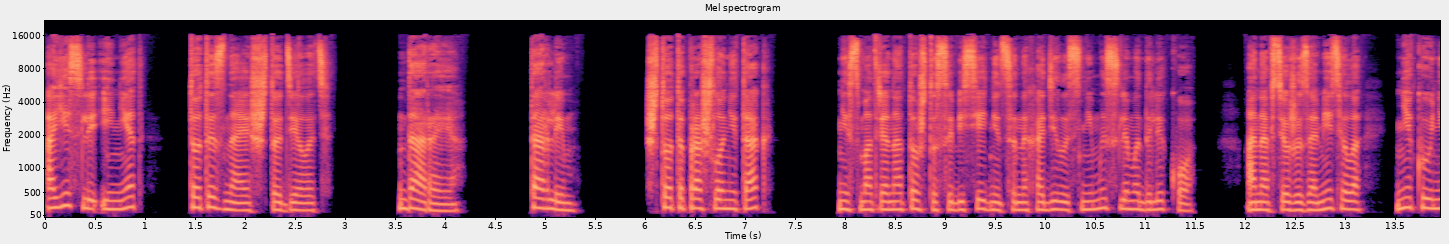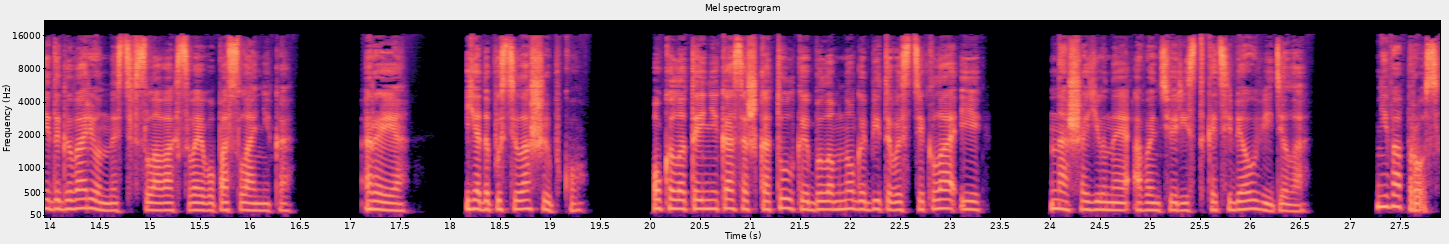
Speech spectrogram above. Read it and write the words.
а если и нет, то ты знаешь, что делать. Да, Рея. Тарлим, что-то прошло не так? Несмотря на то, что собеседница находилась немыслимо далеко, она все же заметила некую недоговоренность в словах своего посланника. «Рея, я допустил ошибку. Около тайника со шкатулкой было много битого стекла, и наша юная авантюристка тебя увидела. Не вопрос,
